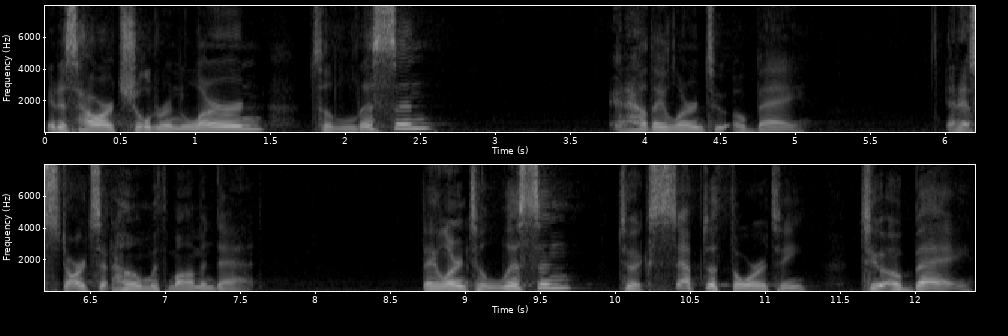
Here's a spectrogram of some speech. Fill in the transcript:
It is how our children learn to listen and how they learn to obey. And it starts at home with mom and dad. They learn to listen, to accept authority, to obey,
